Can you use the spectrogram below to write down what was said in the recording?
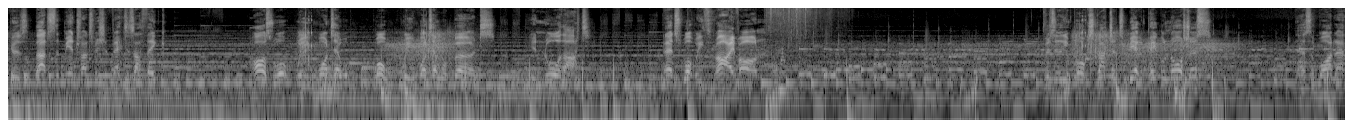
Because that's the main transmission vectors, I think. Also, we want our, we want our birds. You know that. That's what we thrive on. Brazilian pork scratcher to making people nauseous. There's the water.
